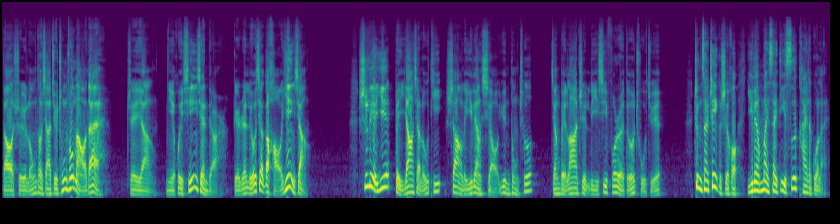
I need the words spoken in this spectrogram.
到水龙头下去冲冲脑袋，这样。你会新鲜点，给人留下个好印象。施列耶被押下楼梯，上了一辆小运动车，将被拉至里希福尔德处决。正在这个时候，一辆麦塞蒂斯开了过来，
